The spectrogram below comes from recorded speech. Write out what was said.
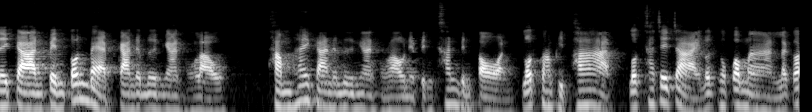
ในการเป็นต้นแบบการดำเนินงานของเราทำให้การดำเนินงานของเราเนี่ยเป็นขั้นเป็นตอน ลดความผิดพลาด ลดค่าใช้จ่าย ลดงบประมาณ แล้วก็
